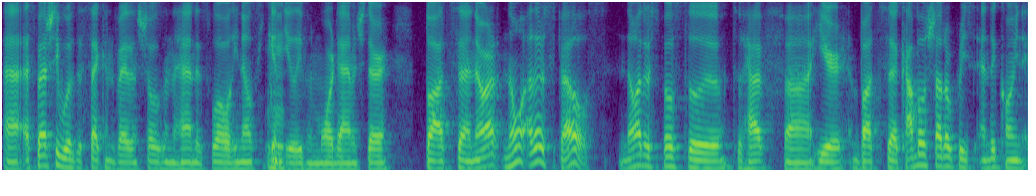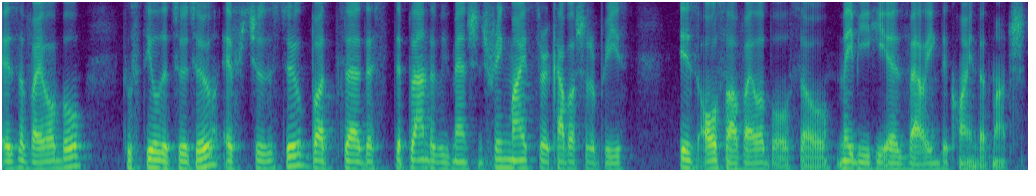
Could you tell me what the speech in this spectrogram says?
Uh, especially with the second Velen's Chosen in the hand as well. He knows he can mm. deal even more damage there. But uh, no, no other spells, no other spells to to have uh, here. But uh, Cabal Shadow Priest and the coin is available to steal the two if he chooses to. But uh, this the plan that we mentioned, Shrinkmeister, Cabal Shadow Priest, is also available. So maybe he is valuing the coin that much.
